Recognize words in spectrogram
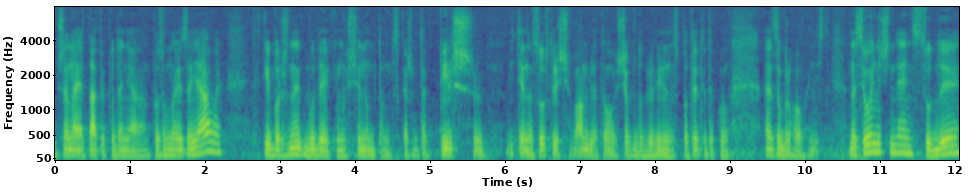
вже на етапі подання позовної заяви такий боржник буде якимось чином, там, скажімо так, більш йти на зустріч вам для того, щоб добровільно сплатити таку е, заборгованість. На сьогоднішній день суди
